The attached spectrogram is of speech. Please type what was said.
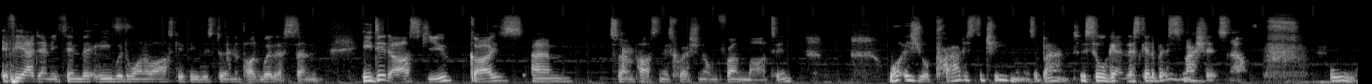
if he had anything that he would want to ask if he was doing the pod with us, and he did ask you guys. Um, so I'm passing this question on from Martin. What is your proudest achievement as a band? Let's all get let's get a bit of smash hits now. Ooh,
